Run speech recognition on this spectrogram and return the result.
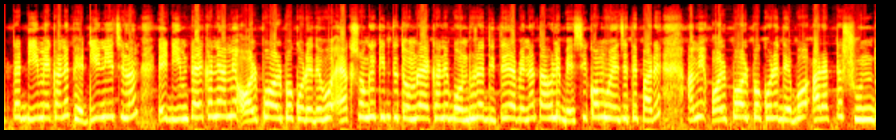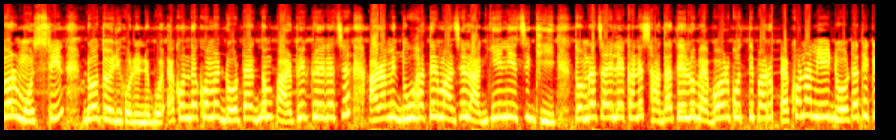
একটা ডিম এখানে ফেটিয়ে নিয়েছিলাম। এই ডিমটা এখানে আমি অল্প অল্প করে দেব। একসঙ্গে কিন্তু তোমরা এখানে বন্ধুরা দিতে যাবে না, তাহলে বেশি কম হয়ে যেতে পারে। আমি অল্প অল্প করে দেব আর একটা সুন্দর মসৃণ ডো তৈরি করে নেব। এখন দেখো আমার ডোটা একদম পারফেক্ট হয়ে গেছে। আর আমি দু হাতের মাঝে লাগিয়ে নিয়েছি ঘি। তোমরা চাইলে এখানে সাদা তেলও ব্যবহার করতে পারো। এখন আমি এই ডোটা থেকে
